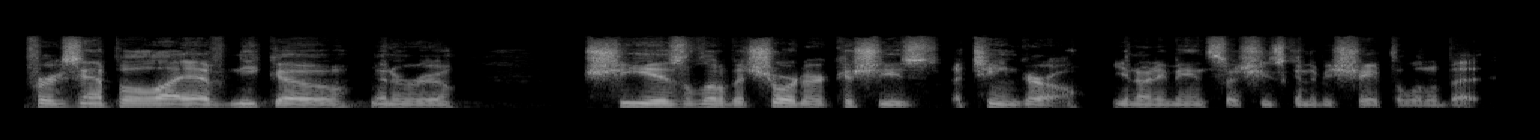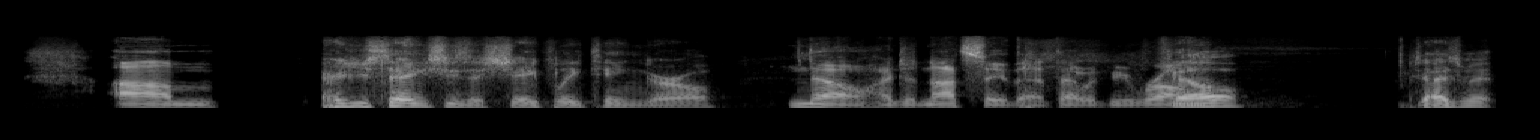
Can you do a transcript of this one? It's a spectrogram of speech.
For example, I have Nico Minoru. She is a little bit shorter because she's a teen girl. You know what I mean? So she's going to be shaped a little bit. Um, Are you saying she's a shapely teen girl? no, I did not say that. That would be wrong. Phil, judgment.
